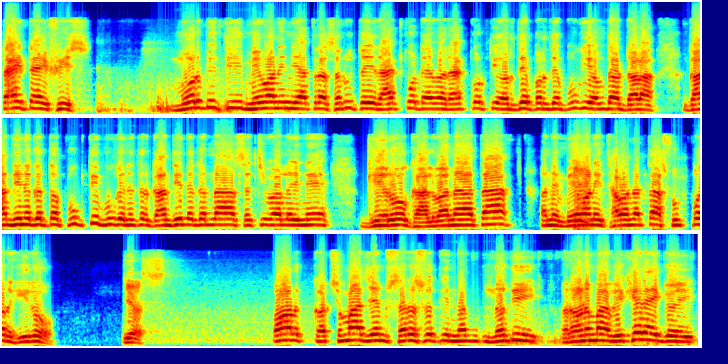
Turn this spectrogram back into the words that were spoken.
ટાઈ ટાઈ ફિશ મોરબી થી મેવાણીની યાત્રા શરૂ થઈ રાજકોટ આવ્યા રાજકોટથી અર્ધે પરધે પૂગી અમદાવાદ ઢાળા ગાંધીનગર તો પૂગતી પૂગે નહીતર ગાંધીનગરના સચિવાલયને ઘેરો ઘાલવાના હતા અને મેવાણી થવાના હતા સુપર હીરો યસ પણ કચ્છમાં જેમ સરસ્વતી નદી રણમાં વિખેરાઈ ગઈ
